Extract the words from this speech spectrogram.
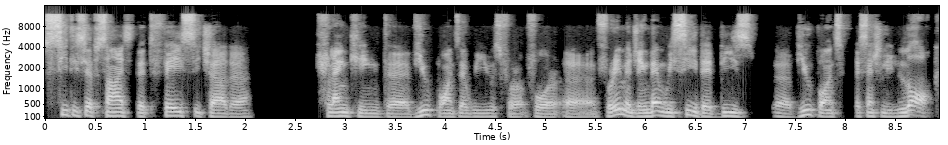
CTCF sites that face each other flanking the viewpoints that we use for for uh, for imaging, then we see that these uh, viewpoints essentially lock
